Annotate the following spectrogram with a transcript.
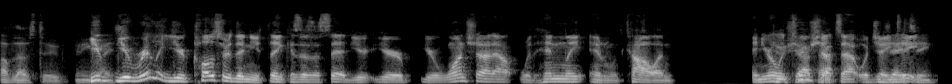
of those two, You anyways. you really you're closer than you think because as I said you're you're you're one shot out with Henley and with Collin, and you're Two only two shots shots, out out with JT.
